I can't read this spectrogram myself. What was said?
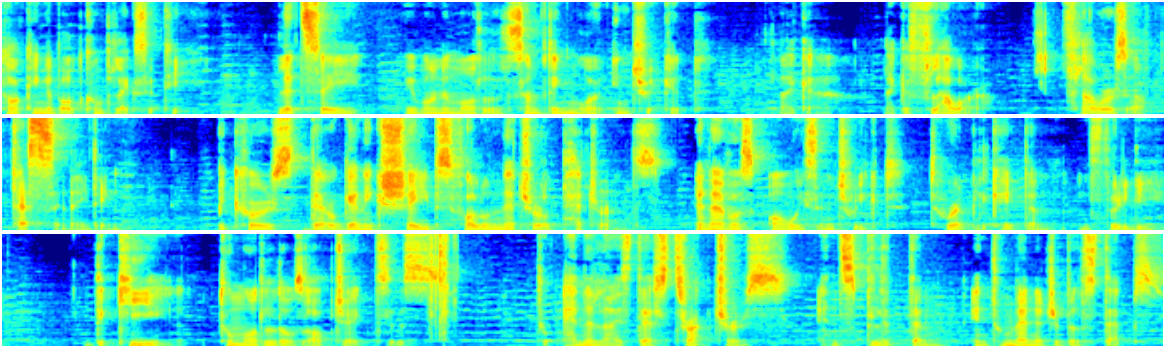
Talking about complexity, let's say we want to model something more intricate, like a, like a flower. Flowers are fascinating because their organic shapes follow natural patterns, and I was always intrigued to replicate them in 3D. The key to model those objects is to analyze their structures and split them into manageable steps.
